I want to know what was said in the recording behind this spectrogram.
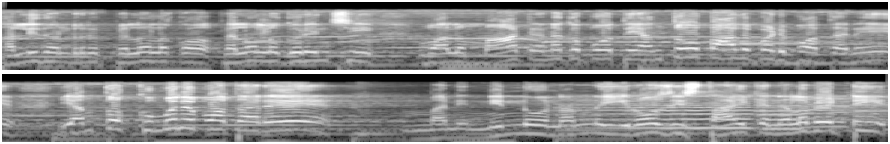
తల్లిదండ్రులు పిల్లలకు పిల్లల గురించి వాళ్ళు మాట వినకపోతే ఎంతో బాధపడిపోతారే ఎంతో కుమిలిపోతారే మరి నిన్ను నన్ను ఈరోజు ఈ స్థాయికి నిలబెట్టి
